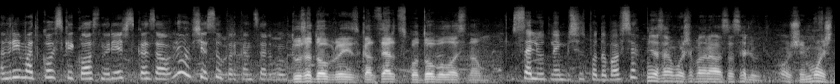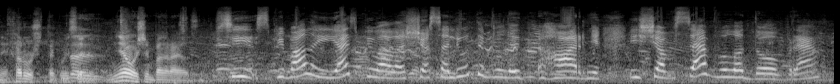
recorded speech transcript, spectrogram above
Андрій Матковський класну річ сказав. Ну, взагалі супер концерт був. Дуже добрий концерт, сподобалось нам. Салют найбільше сподобався. Мне самому больше понравился салют. Очень мощный, хороший такой салют. Мне очень понравился. Всі співали, і я співала, що салюти були гарні і що все було добре.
